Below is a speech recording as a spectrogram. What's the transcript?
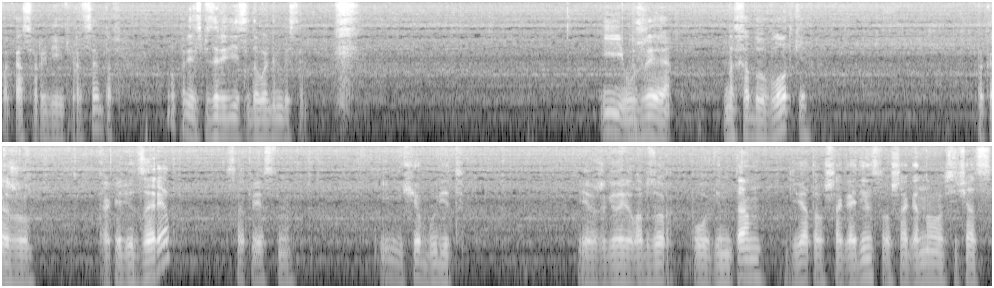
Пока 49%. Ну, в принципе, зарядится довольно быстро. И уже на ходу в лодке покажу, как идет заряд, соответственно. И еще будет, я уже говорил, обзор по винтам 9 шага, 11 шага. Но сейчас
